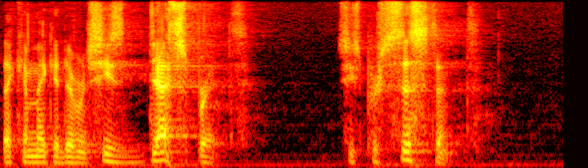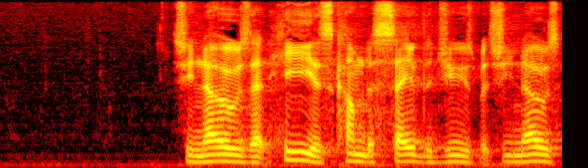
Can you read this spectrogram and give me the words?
that can make a difference. She's desperate. She's persistent. She knows that He has come to save the Jews, but she knows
